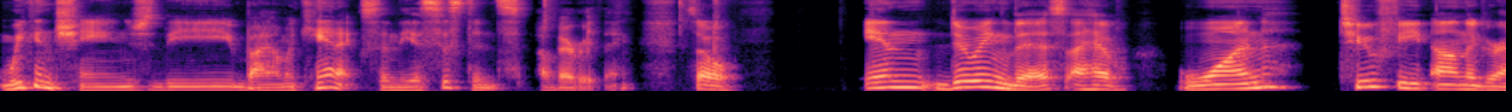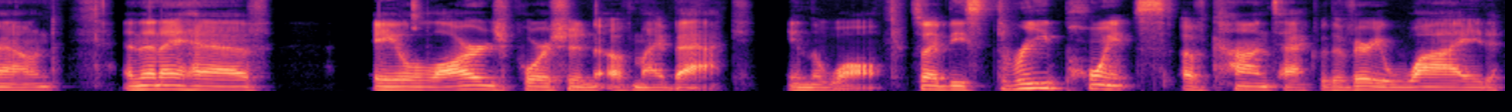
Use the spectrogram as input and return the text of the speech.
we can change the biomechanics and the assistance of everything. So in doing this, I have one, two feet on the ground, and then I have a large portion of my back in the wall. So I have these three points of contact with a very wide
